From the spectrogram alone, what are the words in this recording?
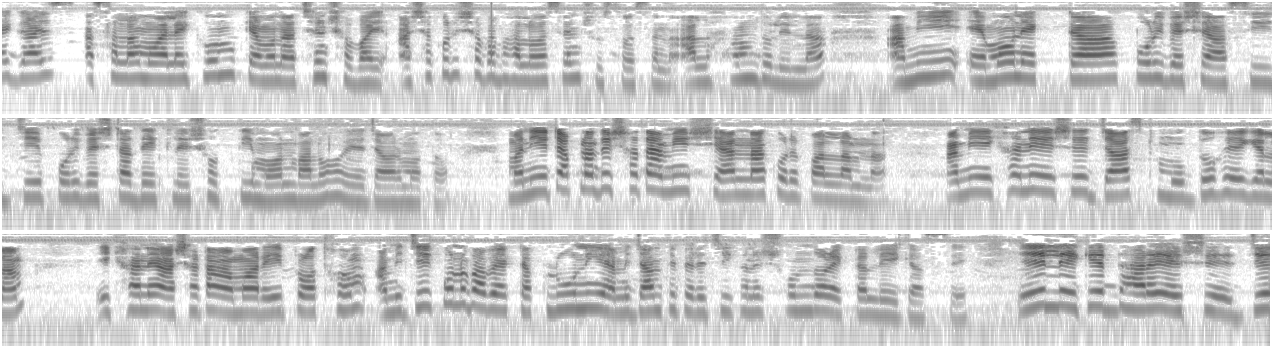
হাই গাইজ আসসালামু আলাইকুম কেমন আছেন সবাই? আশা করি সবাই ভালো আছেন, সুস্থ আছেন। আলহামদুলিল্লাহ, আমি এমন একটা পরিবেশে আছি যে পরিবেশটা দেখলে সত্যি মন ভালো হয়ে যাওয়ার মতো। মানে এটা আপনাদের সাথে আমি শেয়ার না করে পারলাম না। আমি এখানে এসে জাস্ট মুগ্ধ হয়ে গেলাম। এখানে আসাটা আমার এই প্রথম। আমি যে কোনোভাবে একটা ক্লু নিয়ে আমি জানতে পেরেছি এখানে সুন্দর একটা লেক আছে। এই লেকের ধারে এসে যে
